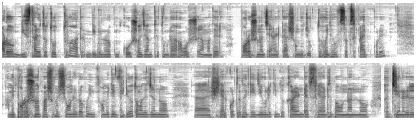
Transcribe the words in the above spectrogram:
আরও বিস্তারিত তথ্য আর বিভিন্ন রকম কৌশল জানতে তোমরা অবশ্যই আমাদের পড়াশোনা চ্যানেলটার সঙ্গে যুক্ত হয়ে যাও সাবস্ক্রাইব করে। আমি পড়াশোনার পাশাপাশি অনেক রকম ইনফরমেটিভ ভিডিও তোমাদের জন্য শেয়ার করতে থাকি, যেগুলি কিন্তু কারেন্ট অ্যাফেয়ার্স বা অন্যান্য জেনারেল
